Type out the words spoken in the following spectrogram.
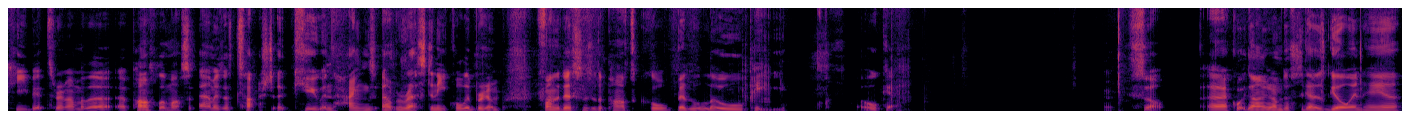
key bit to remember there. A particle of mass m is attached at Q and hangs at rest in equilibrium. Find the distance of the particle below P. Okay. So, uh, quick diagram just to get us going here.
